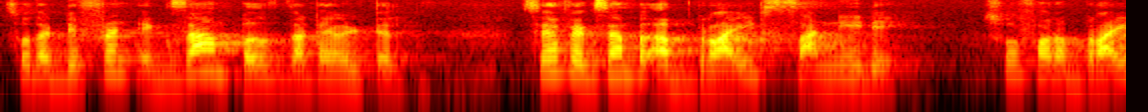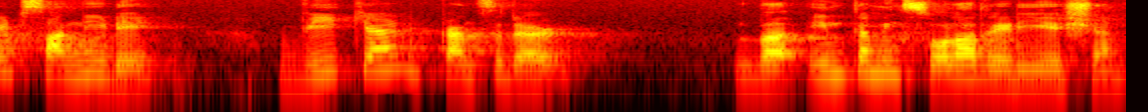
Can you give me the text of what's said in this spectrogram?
So, the different examples that I will tell. Say for example, a bright sunny day. So, for a bright sunny day we can consider the incoming solar radiation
